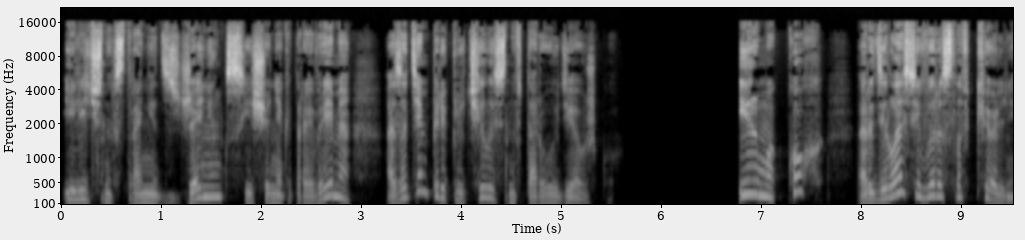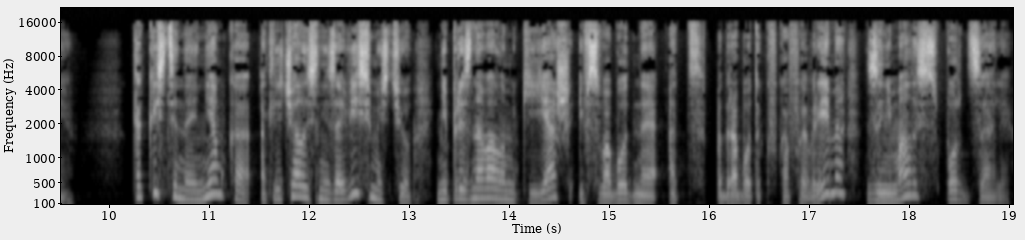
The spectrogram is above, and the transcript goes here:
и личных страниц Дженнингс еще некоторое время, а затем переключилась на вторую девушку. Ирма Кох родилась и выросла в Кёльне. Как истинная немка, отличалась независимостью, не признавала макияж и в свободное от подработок в кафе время занималась в спортзале.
